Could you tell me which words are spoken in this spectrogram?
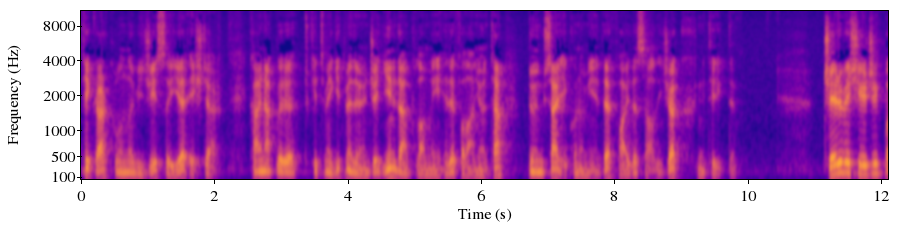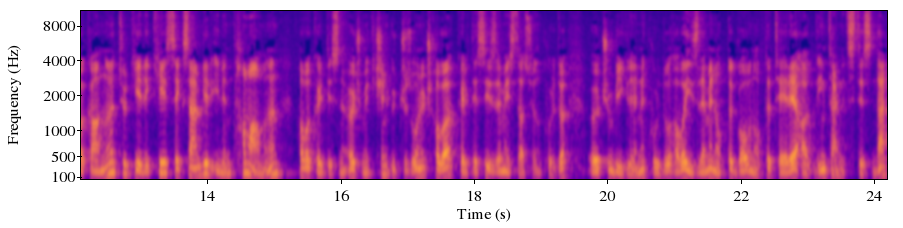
tekrar kullanılabileceği sayıya eşdeğer. Kaynakları tüketime gitmeden önce yeniden kullanmayı hedef alan yöntem döngüsel ekonomiye de fayda sağlayacak nitelikte. Çevre ve Şehircilik Bakanlığı Türkiye'deki 81 ilin tamamının hava kalitesini ölçmek için 313 hava kalitesi izleme istasyonu kurdu. Ölçüm bilgilerini kurduğu havaizleme.gov.tr adlı internet sitesinden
